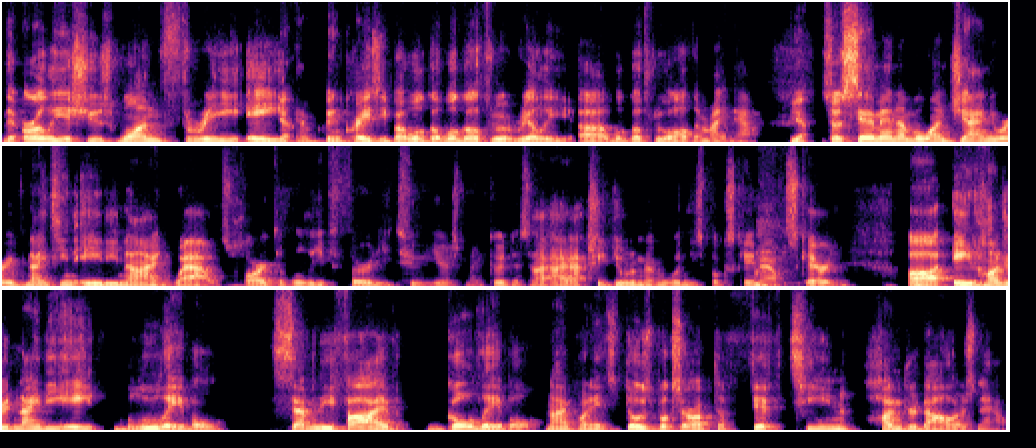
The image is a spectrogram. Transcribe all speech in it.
the early issues one, three, eight Yeah. have been crazy. But we'll go we'll go through it really. Uh, we'll go through all of them right now. Yeah. So Sandman number one, January of 1989. Wow, it's hard to believe. 32 years. My goodness. I, I actually do remember when these books came out. Scary. Uh, 898 blue label, 75 gold label, 9.8. Those books are up to $1,500 now.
